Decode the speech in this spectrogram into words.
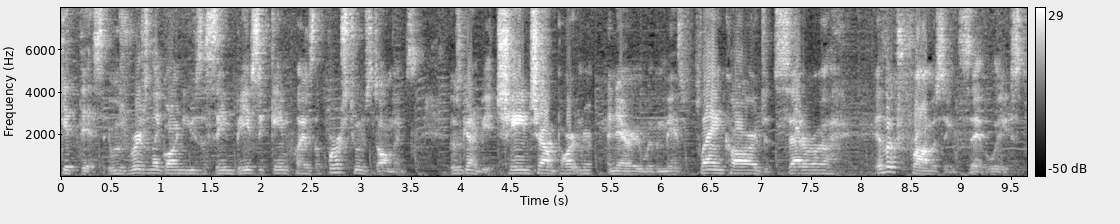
get this, it was originally going to use the same basic gameplay as the first two installments. There was going to be a chain chomp partner, an area with a maze of playing cards, etc. It looked promising to say the least.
